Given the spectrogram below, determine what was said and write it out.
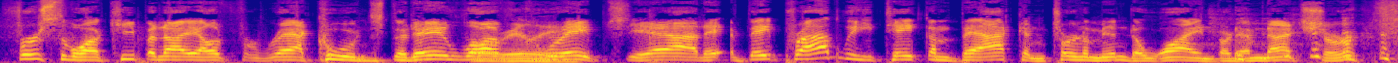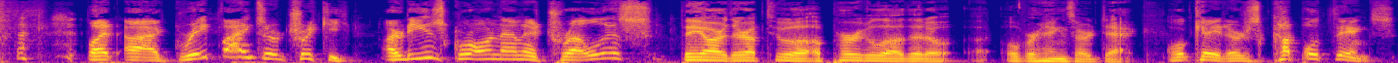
first of all keep an eye out for raccoons. Do they love Oh, really? grapes? Yeah, they they probably take them back and turn them into wine, but I'm not sure. but uh, grapevines are tricky. Are these growing on a trellis? they are. They're up to a, a pergola that o- overhangs our deck. Okay, there's a couple things.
